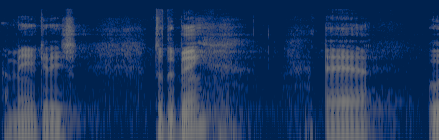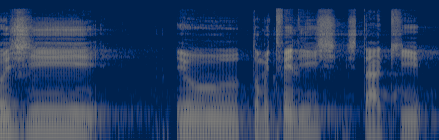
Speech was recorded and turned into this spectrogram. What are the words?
Amém, igreja. Tudo bem? É, hoje eu estou muito feliz de estar aqui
